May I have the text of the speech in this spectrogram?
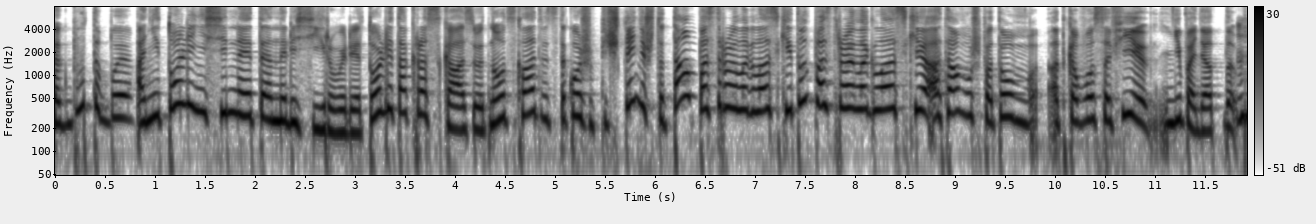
как будто бы они то ли не сильно это анализировали, то ли так рассказывают, но вот складывается такое же впечатление, что там построила глазки, тут построила глазки, а там уж потом от кого София, непонятно.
